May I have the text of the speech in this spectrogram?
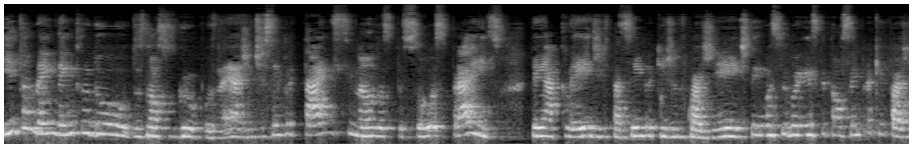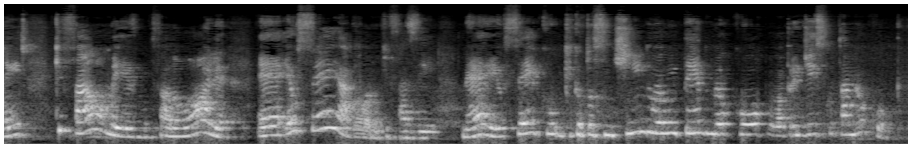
e também dentro do, dos nossos grupos, né? A gente sempre está ensinando as pessoas para isso. Tem a Cleide que está sempre aqui junto com a gente, tem umas figurinhas que estão sempre aqui com a gente, que falam mesmo, que falam, olha, é, eu sei agora o que fazer, né? Eu sei o que, que eu estou sentindo, eu entendo meu corpo, eu aprendi a escutar meu corpo.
